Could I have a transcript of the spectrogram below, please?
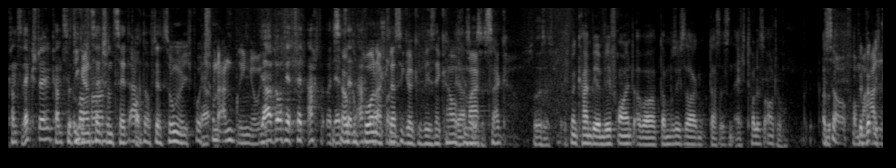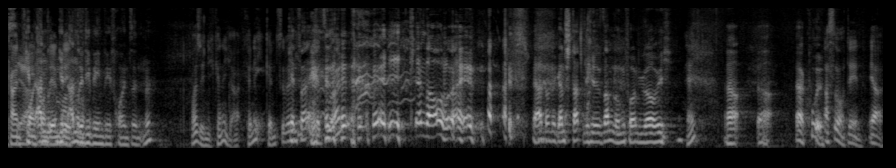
Kannst du wegstellen, kannst du Die immer ganze fahren. Zeit schon Z8 Top. auf der Zunge. Ich wollte Ja. schon anbringen, aber Ja, doch, der Z8. Der ist ja auch Z8 geborener Klassiker gewesen. Der kam auf Ja, den so Markt, ist es. zack. So ist es. Ich bin kein BMW-Freund, aber da muss ich sagen, das ist ein echt tolles Auto. Also, Ist ja auch ich bin formal, wirklich kein ja- Freund Gibt von andere, BMW. gibt andere, die BMW-Freund sind, ne? Weiß ich nicht, kenne ich. Kenn ich kennst du welche? Kennst du einen? Kennst du einen? ich kenne da auch einen. Der hat doch eine ganz stattliche Sammlung von, glaube ich. Echt? Ja, ja. Ja, cool. Ach so, den, ja.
